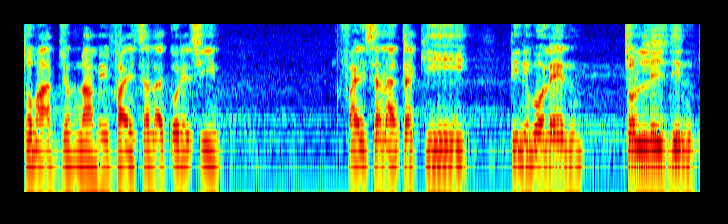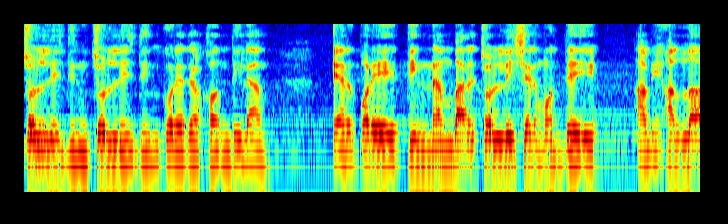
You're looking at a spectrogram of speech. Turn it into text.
তোমার জন্য আমি ফাইসালা করেছি। ফাইসালাটা কি? তিনি বলেন চল্লিশ দিন চল্লিশ দিন চল্লিশ দিন করে যখন দিলাম এরপরে তিন নাম্বার চল্লিশের মধ্যে আমি আল্লাহ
